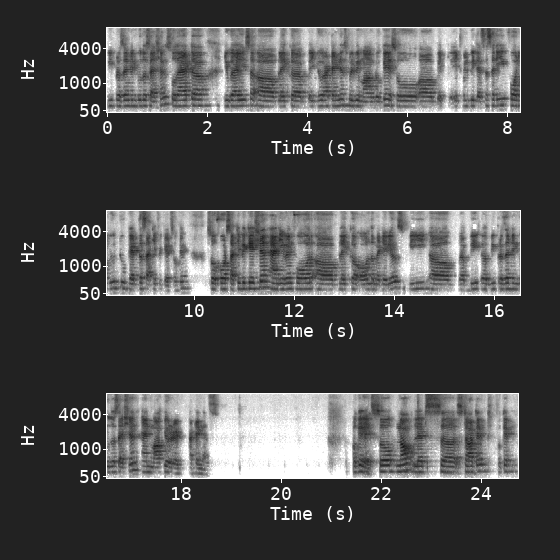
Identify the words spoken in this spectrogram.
be present into the session so that uh, you guys uh, like uh, your attendance will be marked okay? So uh, it, it will be necessary for you to get the certificates okay? So for certification and even for uh, like all the materials be be be present into the session and mark your attendance. Okay guys so now let's start it okay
